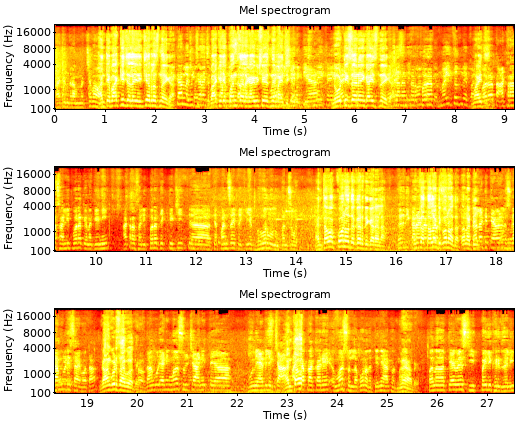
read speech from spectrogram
राजेंद्र रामनाथच्या भावाला. आणि ते बाकीच्याला विचारलंच नाही का? विचारायचं बाकीच्या. पंचाला काही विषयच नाही माहिती का? नोटीस नाही. काहीच नाही का? त्याच्यानंतर परत माहितीच परत अठरा साली परत आहे ना त्यांनी अठरा साली परत एक त्याची अं, त्या पंचायतपैकी एक भवर म्हणून पंच होते आणि तेव्हा कोण होतं गर्दी करायला? खरेदी तुमचा तलाठी. कोण होता? तलाठी. तलाठी त्यावेळेस गांगुडे साहेब होता. गांगुड साहेब होते. हो, गांगुडी आणि महसूलच्या आणि त्या भूमी अभिलेखच्या आणि अशा प्रकारे महसूलला कोण होता त्याने आठवत नाही आठवत. पण अं, त्यावेळेस ही पहिली खरेदी झाली.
